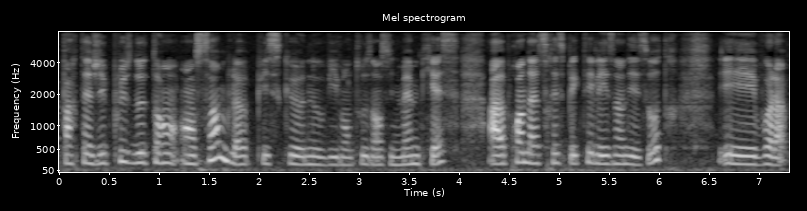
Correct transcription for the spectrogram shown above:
partager plus de temps ensemble, puisque nous vivons tous dans une même pièce, à apprendre à se respecter les uns des autres. Et voilà,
